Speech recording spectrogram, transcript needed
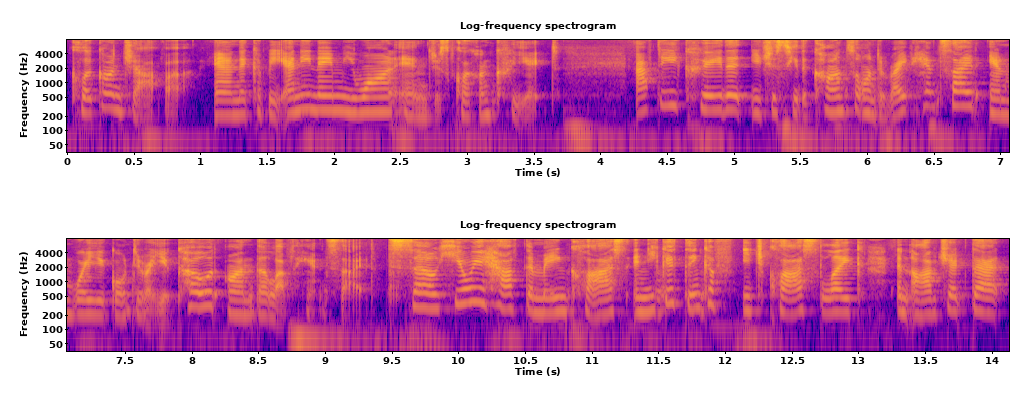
click on Java. And it could be any name you want and just click on Create. After you create it, you should see the console on the right hand side and where you're going to write your code on the left hand side. So here we have the main class and you can think of each class like an object that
